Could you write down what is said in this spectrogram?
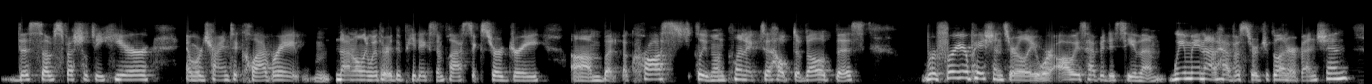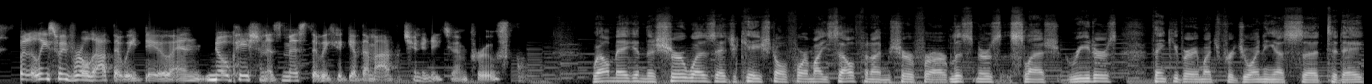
this subspecialty here and we're trying to collaborate not only with orthopedics and plastic surgery, um, but across Cleveland Clinic to help develop this. Refer your patients early. We're always happy to see them. We may not have a surgical intervention, but at least we've ruled out that we do, and no patient is missed that we could give them an opportunity to improve. Well, Megan, this sure was educational for myself, and I'm sure for our listeners slash readers. Thank you very much for joining us uh, today,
